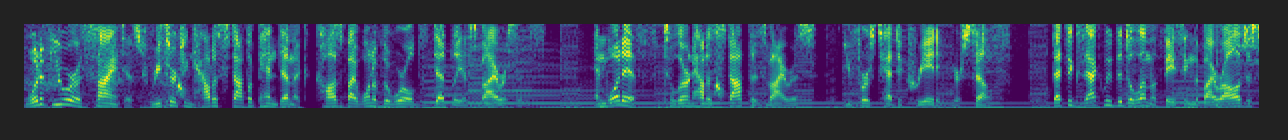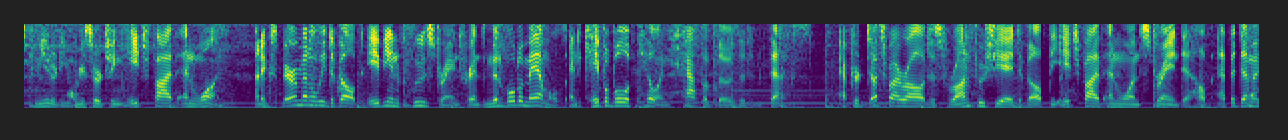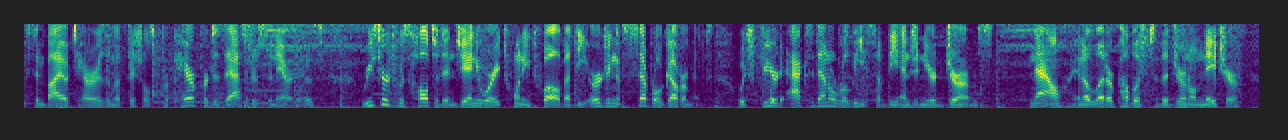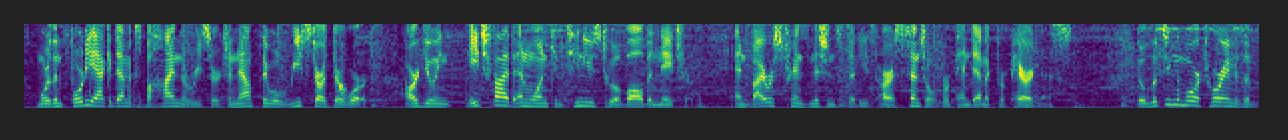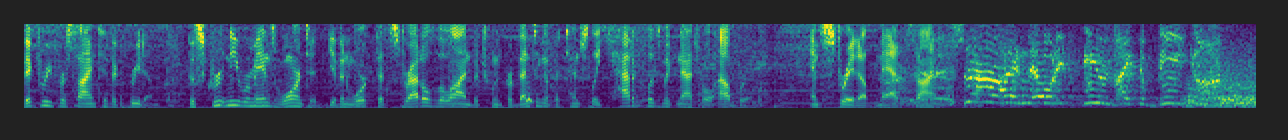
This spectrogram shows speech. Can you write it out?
What if you were a scientist researching how to stop a pandemic caused by one of the world's deadliest viruses? And what if, to learn how to stop this virus, you first had to create it yourself? That's exactly the dilemma facing the virologist community researching H5N1, an experimentally developed avian flu strain transmittable to mammals and capable of killing half of those it infects. After Dutch virologist Ron Fouchier developed the H5N1 strain to help epidemics and bioterrorism officials prepare for disaster scenarios, research was halted in January 2012 at the urging of several governments, which feared accidental release of the engineered germs. Now, in a letter published to the journal Nature, more than 40 academics behind the research announced they will restart their work, arguing H5N1 continues to evolve in nature, and virus transmission studies are essential for pandemic preparedness. Though lifting the moratorium is a victory for scientific freedom, the scrutiny remains warranted given work that straddles the line between preventing a potentially cataclysmic natural outbreak and straight up mad science. Now I know what it feels like to be gone.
